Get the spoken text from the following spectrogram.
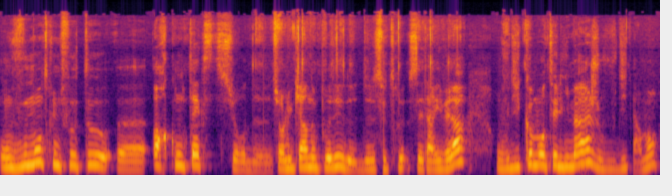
on vous montre une photo euh, hors contexte sur, de, sur Lucarne opposé de, de ce, cette arrivée-là. On vous dit commenter l'image, vous vous dites clairement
